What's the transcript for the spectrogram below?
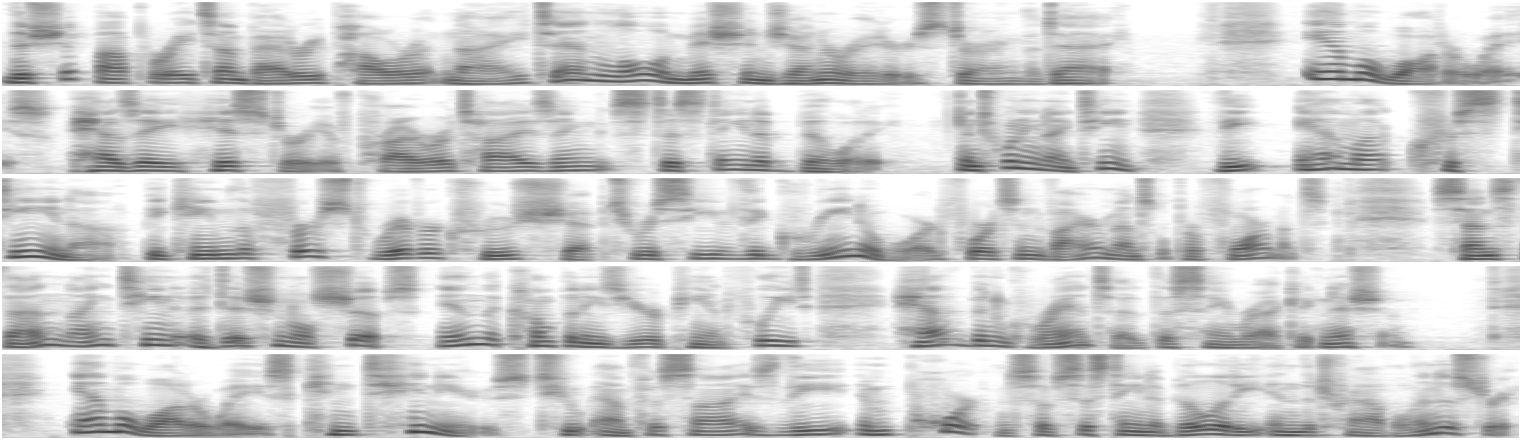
The ship operates on battery power at night and low emission generators during the day. AmaWaterways has a history of prioritizing sustainability in 2019, the AmaKristina became the first river cruise ship to receive the Green Award for its environmental performance. Since then, 19 additional ships in the company's European fleet have been granted the same recognition. AmaWaterways continues to emphasize the importance of sustainability in the travel industry,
